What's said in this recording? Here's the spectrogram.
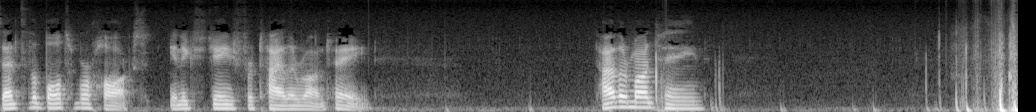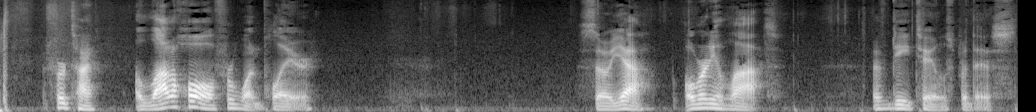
sent to the Baltimore Hawks in exchange for Tyler Montaigne. Tyler Montaigne for time. A lot of haul for one player. So yeah, already a lot of details for this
